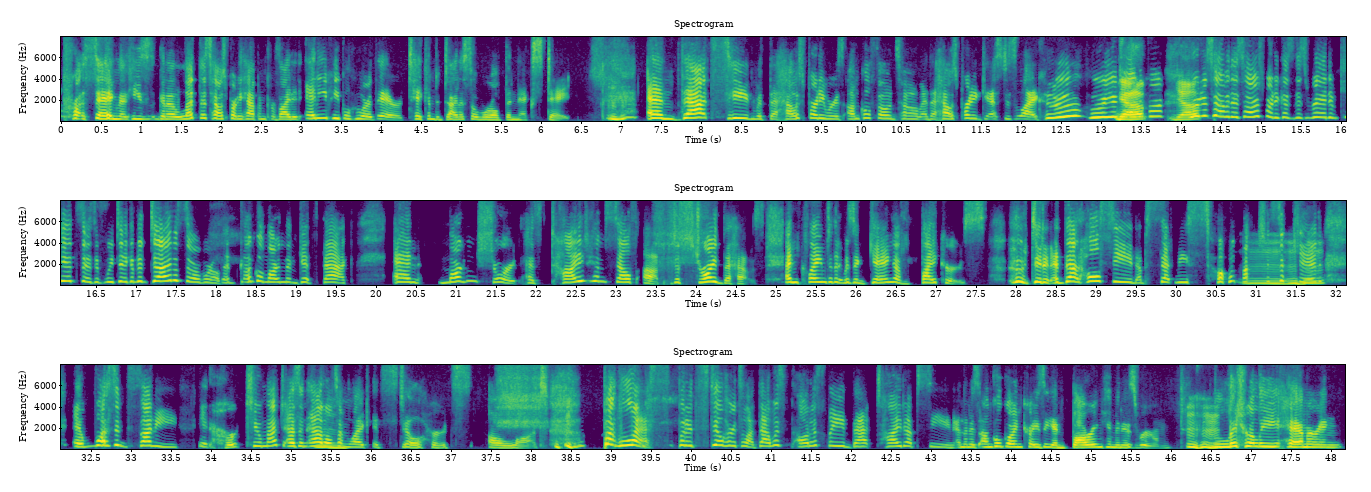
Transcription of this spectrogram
pr- saying that he's going to let this house party happen provided any people who are there take him to Dinosaur World the next day. Mhm. And that scene with the house party where his uncle phones home and the house party guest is like, Who? Who are you Yep. talking for? Yeah. We're just having this house party because this random kid says if we take him to Dinosaur World. And Uncle Martin then gets back, and Martin Short has tied himself up, destroyed the house, and claimed that it was a gang of bikers who did it. And that whole scene upset me so much as a kid. Mhm. It wasn't funny. It hurt too much. As an adult, Mm. I'm like, it still hurts a lot but less. But it still hurts a lot. That was honestly that tied up scene, and then his uncle going crazy and barring him in his room, Mhm. literally hammering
